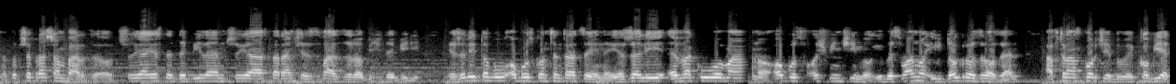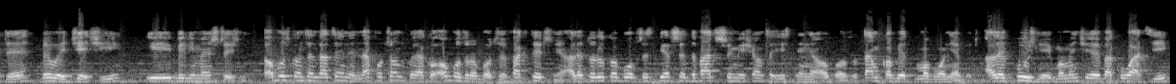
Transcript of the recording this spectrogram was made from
No to przepraszam bardzo, czy ja jestem debilem, czy ja staram się z was zrobić debili. Jeżeli to był obóz koncentracyjny, jeżeli ewakuowano obóz w Oświęcimiu i wysłano ich do Grozrozen, a w transporcie były kobiety, były dzieci i byli mężczyźni. Obóz koncentracyjny na początku jako obóz roboczy, faktycznie, ale to tylko było przez pierwsze 2-3 miesiące istnienia obozu. Tam kobiet mogło nie być. Ale później, w momencie ewakuacji,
